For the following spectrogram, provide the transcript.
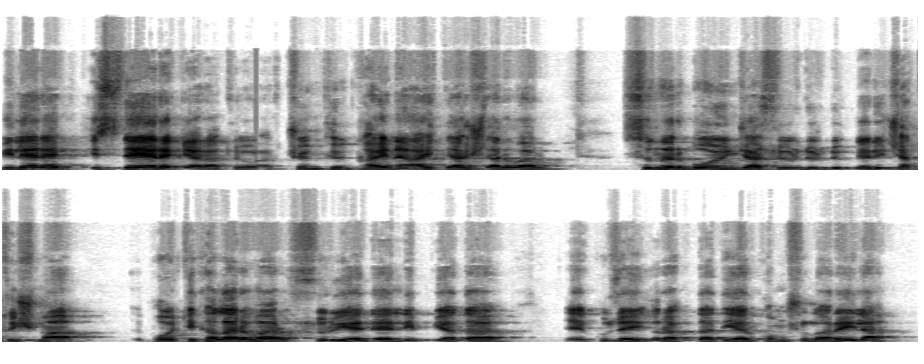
bilerek, isteyerek yaratıyorlar. Çünkü kaynağa ihtiyaçları var. Sınır boyunca sürdürdükleri çatışma politikaları var. Suriye'de, Libya'da, e, Kuzey Irak'ta diğer komşularıyla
